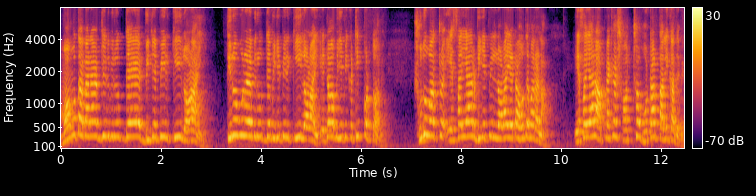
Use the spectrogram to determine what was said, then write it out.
মমতা ব্যানার্জির বিরুদ্ধে বিজেপির কি লড়াই? তৃণমূলের বিরুদ্ধে বিজেপির কি লড়াই? এটাও বিজেপিকে ঠিক করতে হবে। শুধুমাত্র এসআইআর বিজেপির লড়াই এটা হতে পারে না। এসআইআর আপনাকে স্বচ্ছ ভোটার তালিকা দেবে।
